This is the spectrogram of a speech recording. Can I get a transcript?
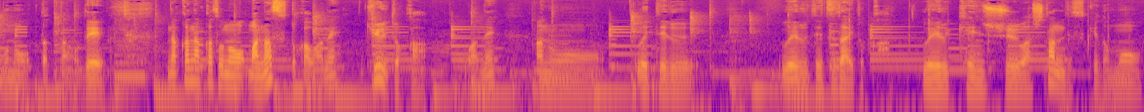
ものだったので、なかなかその、まあ、ナスとかはね、キュウリとかはね、あの植えてる、植える手伝いとか、植える研修はしたんですけども、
